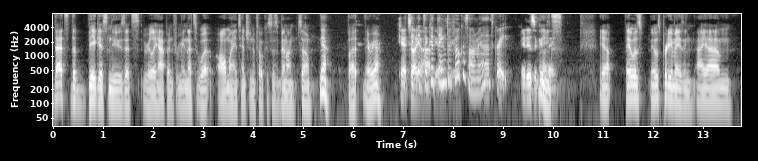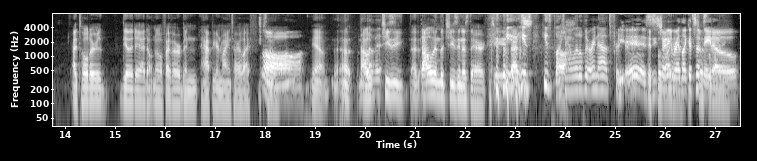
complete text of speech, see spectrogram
that's the biggest news that's really happened for me, and that's what all my attention and focus has been on. So yeah, but there we are. Can't tell you. it's a good thing to am. focus on, man. That's great. It is a good Thanks. thing. Yep. It was it was pretty amazing. I um I told her the other day I don't know if I've ever been happier in my entire life. So, Aw, yeah. Uh, I love it. Cheesy. Uh, I'll end the cheesiness there. dude, He, he's he's blushing Oh. a little bit right now. It's pretty he great. is. It's He's turning lighting. red like a It's just the tomato.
